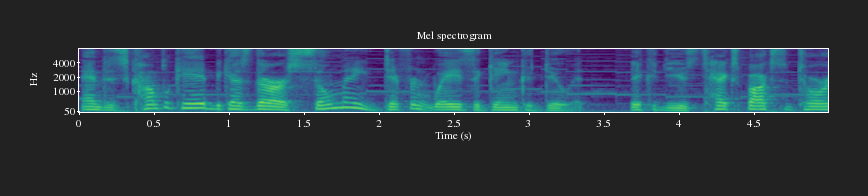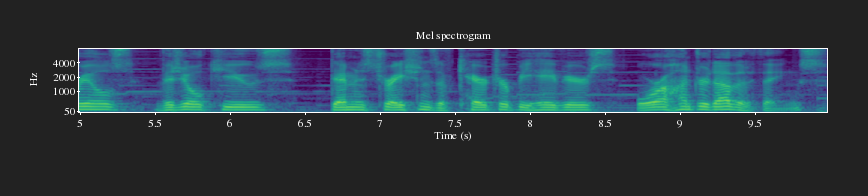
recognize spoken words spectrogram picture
and it's complicated because there are so many different ways a game could do it. It could use text box tutorials, visual cues, demonstrations of character behaviors, or a hundred other things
